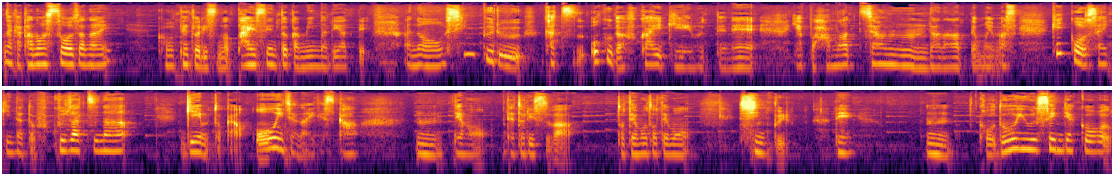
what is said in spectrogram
なんか楽しそうじゃない？こうテトリスの対戦とかみんなでやってあのシンプルかつ奥が深いゲームってねやっぱハマっちゃうんだなって思います。結構最近だと複雑なゲームとか多いじゃないですか。うんでもテトリスはとてもとてもシンプル。でうん、こうどういう戦略を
